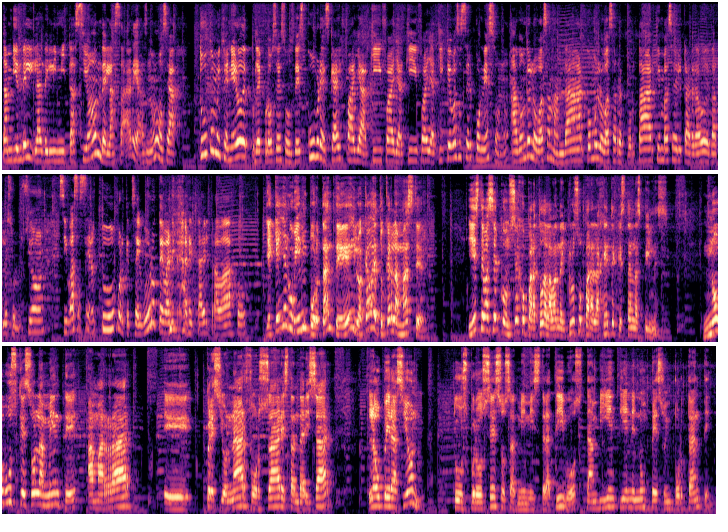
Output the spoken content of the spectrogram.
también de la delimitación de las áreas, ¿no? O sea, tú como ingeniero de, procesos descubres que hay falla aquí, falla aquí, falla aquí, ¿qué vas a hacer con eso, no? ¿A dónde lo vas a mandar? ¿Cómo lo vas a reportar? ¿Quién va a ser el cargado de darle solución? Si vas a ser tú, porque seguro te van a encaretar el trabajo. Y aquí hay algo bien importante, ¿eh? Y lo acaba de tocar la máster. Y este va a ser consejo para toda la banda, incluso para la gente que está en las pymes. No busques solamente amarrar, eh, presionar, forzar, estandarizar la operación. Tus procesos administrativos también tienen un peso importante.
